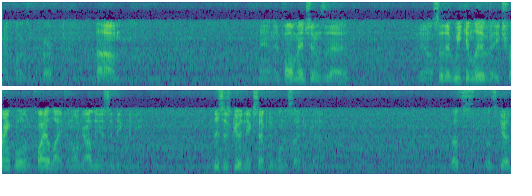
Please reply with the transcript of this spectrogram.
Got bugs in the car. Um, and, Paul mentions that, you know, so that we can live a tranquil and quiet life in all godliness and dignity. This is good and acceptable in the sight of God. That's that's good.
